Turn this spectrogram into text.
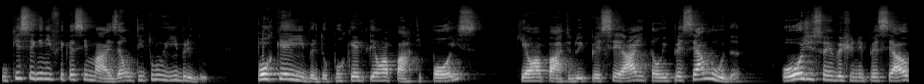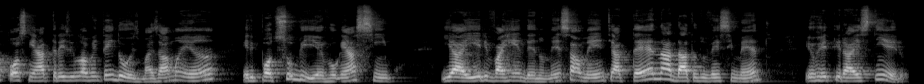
o que significa esse mais? É um título híbrido. Por que híbrido? Porque ele tem uma parte pós, que é uma parte do IPCA, então o IPCA muda. Hoje, se eu investir no IPCA, eu posso ganhar 3,92, mas amanhã ele pode subir, eu vou ganhar 5. E aí ele vai rendendo mensalmente até na data do vencimento eu retirar esse dinheiro.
